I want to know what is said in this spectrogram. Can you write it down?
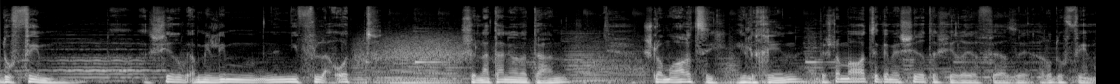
בודדה. הרדופים, שיר המילים נפלאות של נתן יונתן. שלמה ארצי הלחין, ושלמה ארצי גם ישיר את השיר היפה הזה, הרדופים.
